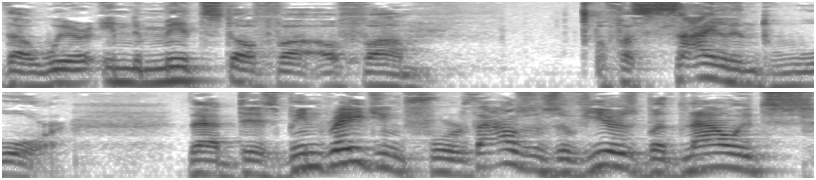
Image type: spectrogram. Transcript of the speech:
that we're in the midst of a, of um, of a silent war that has been raging for thousands of years, but now it's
